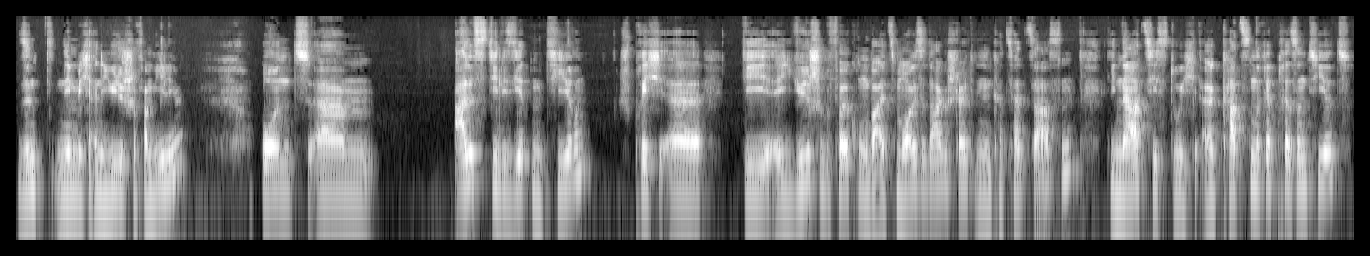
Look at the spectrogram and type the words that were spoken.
Sind nämlich eine jüdische Familie und ähm, alles stilisiert mit Tieren. Sprich, äh, die jüdische Bevölkerung war als Mäuse dargestellt, die in den KZ saßen. Die Nazis durch äh, Katzen repräsentiert.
